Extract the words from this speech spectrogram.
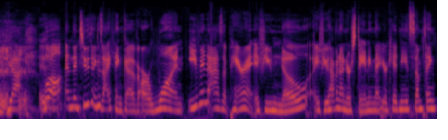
yeah. Well, and the two things I think of are one, even as a parent, if you know, if you have an understanding that your kid needs something,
